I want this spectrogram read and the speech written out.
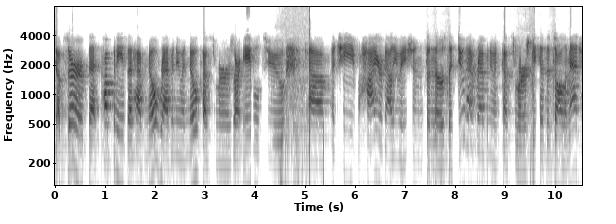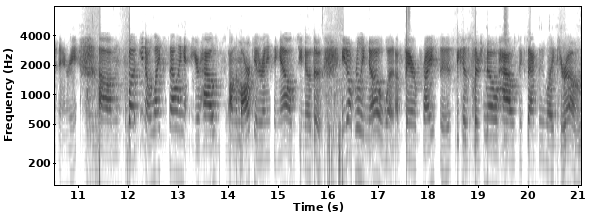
observed that companies that have no revenue and no customers are able to um, achieve higher valuations than those that do have revenue and customers because it's all imaginary. Um, but you know, like selling your house on the market or anything else, you know, the you don't really know what a fair price is because there's no house exactly like your own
